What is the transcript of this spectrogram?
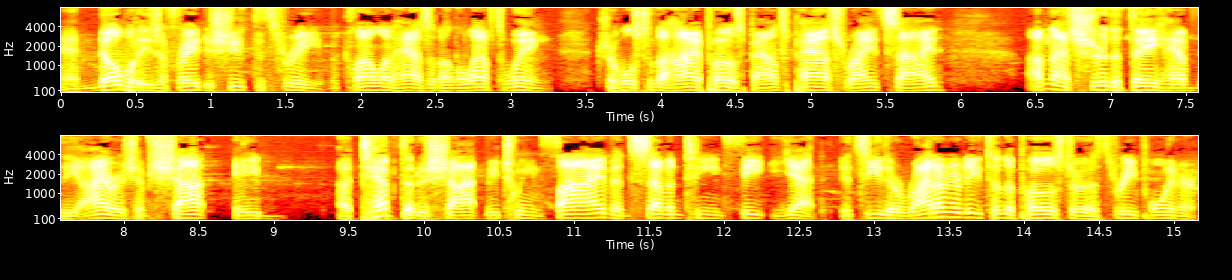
And nobody's afraid to shoot the three. McClellan has it on the left wing. Dribbles to the high post. Bounce pass right side. I'm not sure that they have, the Irish have shot a attempted a shot between 5 and 17 feet yet. It's either right underneath to the post or a three pointer.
